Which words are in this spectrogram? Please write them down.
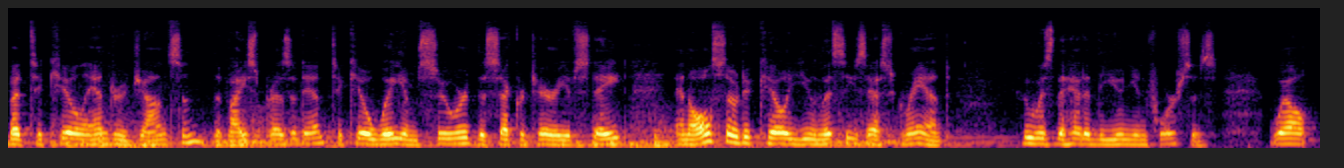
but to kill Andrew Johnson, the vice president, to kill William Seward, the secretary of state, and also to kill Ulysses S. Grant, who was the head of the Union forces. Well,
